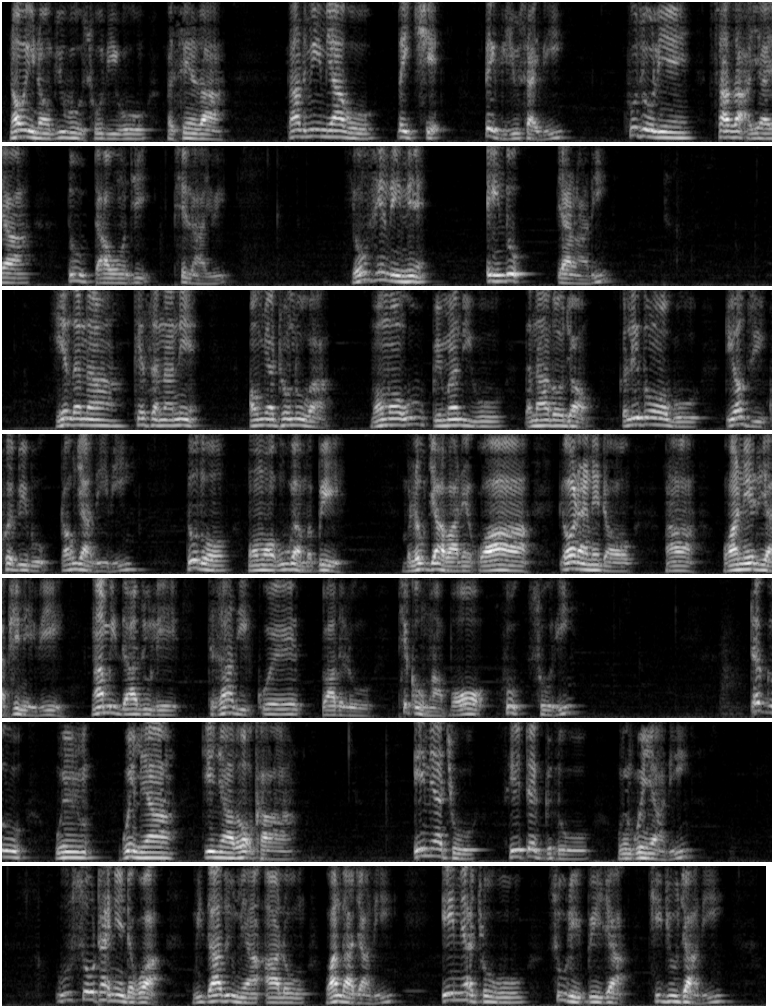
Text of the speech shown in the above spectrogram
နောက်အိမ်တော်ပြုဖို့ဆိုသည်ကိုမစင်စားသားသမီးများကိုတိတ်ချစ်တိတ်ဂယူဆိုင်သည် ခုဆိုလျင်စစအရာရာသူ့တာဝန်ကြီးဖြစ်လာ၍ရုံးစင်းသည်နှင့်အိမ်သို့ပြန်လာသည် ယင်တနာကေဆနာနှင့်အောင်မြတ်ထွန်းတို့ကမောင်မောင်ဦးပင်မန်းဒီကိုတနာသောကြောင့်ကလေးသုံးယောက်ကိုတယောက်စီခွဲပေးဖို့တောင်းကြသေးသည်သို့တော့မောင်မောင်ဦးကမပေးမလုပ်ကြပါနဲ့ကွာပြောတယ်နဲ့တော့ငါဝမ်းနေစရာဖြစ်နေပြီငါမိသားစုလေးတစားစီကွဲသွားတယ်လို့ဖြစ်ကုန်မှာပေါ့ဟုဆိုသည်တက်ကူဝင်ခွင့်များကြင်ညာသောအခါအေးမြချိုဆေးတက်ကလေးဝင်ခွင့်ရသည် ဦးစိုးထိုက်နှင့်တကွမိသားစုများအားလုံးဝမ်းသာကြသည်အေးမြချိုကိုစုရီပေးကြချီးကျူးကြသည်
